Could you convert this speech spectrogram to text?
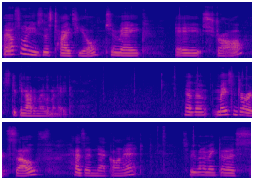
I also want to use this Tie-Teal to make a straw sticking out of my lemonade. Now the mason jar itself has a neck on it. So we want to make this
